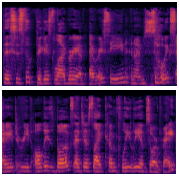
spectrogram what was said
this is the biggest library I've ever seen. And I'm so excited to read all these books and just like completely absorb, right?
